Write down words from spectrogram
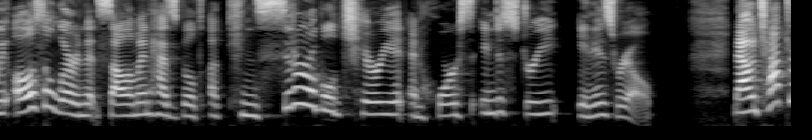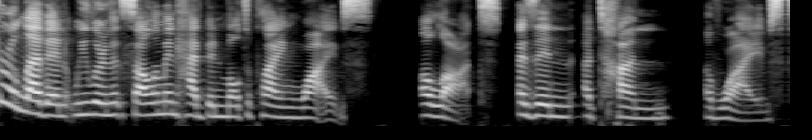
We also learn that Solomon has built a considerable chariot and horse industry in Israel. Now, in chapter 11, we learn that Solomon had been multiplying wives a lot, as in a ton of wives.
